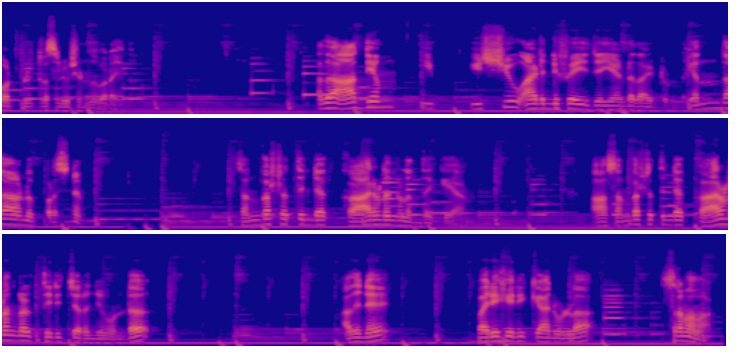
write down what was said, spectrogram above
കോൺഫ്ലിക്ട് റെസൊല്യൂഷൻ എന്ന് പറയുന്നത്. അത് ആദ്യം ഇഷ്യൂ ഐഡന്റിഫൈ ചെയ്യേണ്ടതായിട്ടുണ്ട്. എന്താണ് പ്രശ്നം? സംഘർഷത്തിന്റെ കാരണങ്ങൾ എന്തൊക്കെയാണ്? ആ സംഘർഷത്തിന്റെ കാരണങ്ങൾ തിരിച്ചറിഞ്ഞുകൊണ്ട് അതിനെ പരിഹരിക്കാനുള്ള ശ്രമമാണ്.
